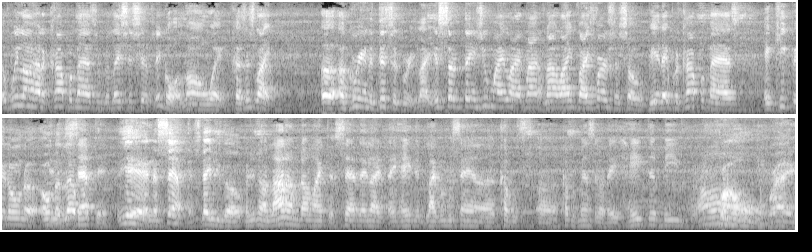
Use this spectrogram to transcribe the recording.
if we learn how to compromise in relationships, it go a long way. Cause it's like uh, agreeing to disagree. Like it's certain things you might like, not, not like, vice versa. So being able to compromise and keep it on the on And the level. accept it. Yeah, and acceptance. There you go. But you know, a lot of them don't like to accept. They like they hate it. like we were saying a couple uh, a couple minutes ago. They hate to be wrong. Wrong, right?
